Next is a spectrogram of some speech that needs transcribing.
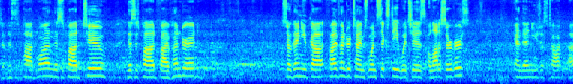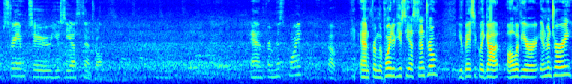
So this is pod one, this is pod two, this is pod 500. So then you've got 500 times 160, which is a lot of servers. And then you just talk upstream to UCS Central. And from this point, oh, and from the point of UCS Central, you've basically got all of your inventory,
